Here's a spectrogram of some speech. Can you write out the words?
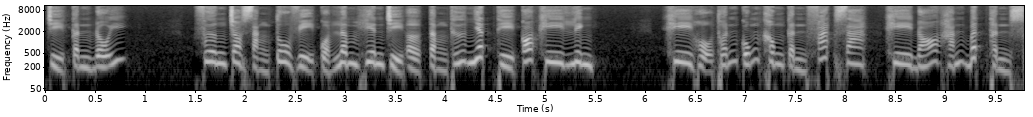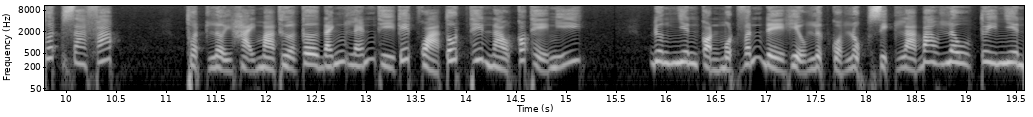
Chỉ cần đối. Phương cho rằng tu vị của Lâm Hiên chỉ ở tầng thứ nhất thì có khi linh. Khi hộ thuẫn cũng không cần phát ra, khi đó hắn bất thần xuất ra pháp. Thuật lợi hại mà thừa cơ đánh lén thì kết quả tốt thế nào có thể nghĩ. Đương nhiên còn một vấn đề hiệu lực của lục dịch là bao lâu tuy nhiên.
